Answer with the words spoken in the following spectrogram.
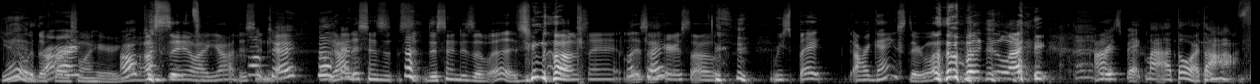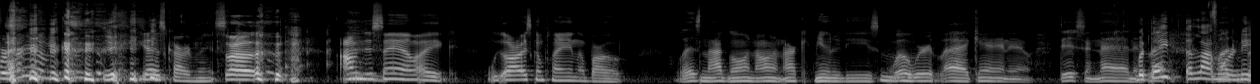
yeah, you were the first right. one here. You okay. know what I'm saying? Like y'all descendants, okay. okay. y'all descendants, descendants of us. You know what I'm saying? Listen okay. here, so respect our gangster. but like, I, respect my authority mm, for real. Because, yes, Carmen. So I'm just saying, like, we always complain about what's not going on in our communities, mm-hmm. what we're lacking, and this and that. And but black, they a lot more neat,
